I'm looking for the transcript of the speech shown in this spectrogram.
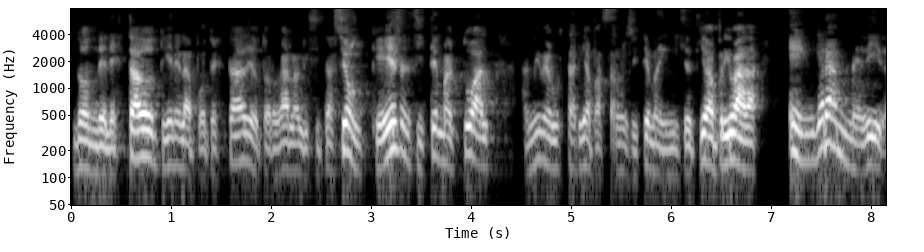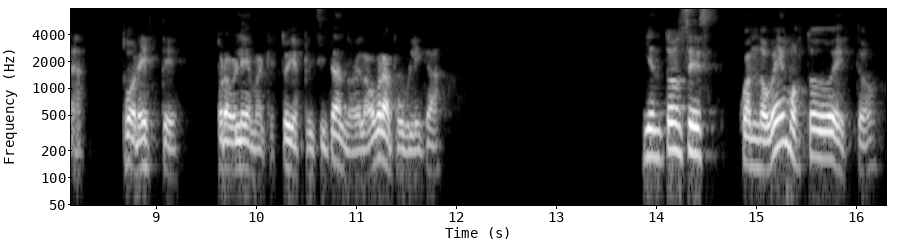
donde el Estado tiene la potestad de otorgar la licitación, que es el sistema actual. A mí me gustaría pasar a un sistema de iniciativa privada en gran medida por este problema que estoy explicitando de la obra pública, y entonces, cuando vemos todo esto,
